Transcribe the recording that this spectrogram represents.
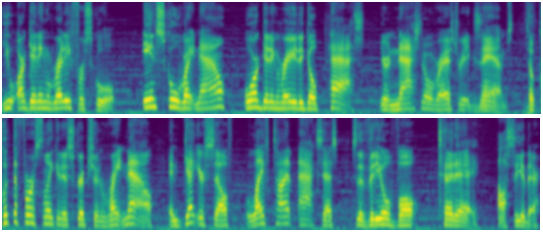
you are getting ready for school, in school right now, or getting ready to go pass your National Registry exams. So click the first link in the description right now and get yourself lifetime access to the Video Vault today. I'll see you there.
